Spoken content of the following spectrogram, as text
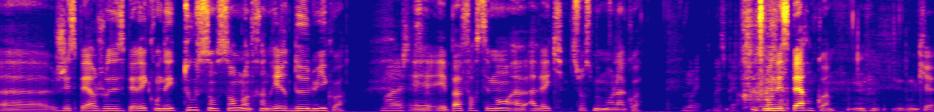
euh, J'espère, j'ose espérer qu'on est tous ensemble en train de rire de lui, quoi. Ouais. Et, et pas forcément avec sur ce moment-là, quoi. On espère. on espère, quoi. Donc, euh,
